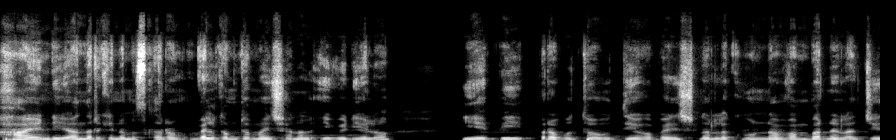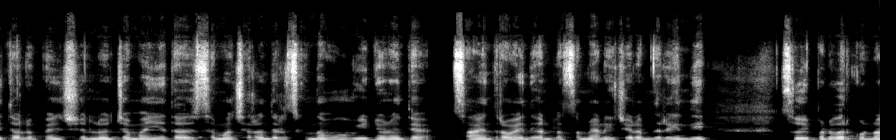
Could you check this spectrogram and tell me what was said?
హాయ్ అండి. అందరికీ నమస్కారం. Welcome to my channel. ఈ వీడియోలో ఏపీ ప్రభుత్వ ఉద్యోగ పెన్షనర్లకు నవంబర్ నెల జీతాలు, పెన్షన్లు జమ అయ్యే తాజా సమాచారం తెలుసుకుందాము. వీడియోనైతే సాయంత్రం ఐదు గంటల సమయానికి చేయడం జరిగింది. సో, ఇప్పటి వరకు ఉన్న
